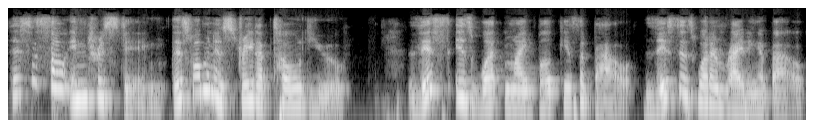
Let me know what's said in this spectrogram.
this is so interesting. This woman has straight up told you, this is what my book is about. This is what I'm writing about.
